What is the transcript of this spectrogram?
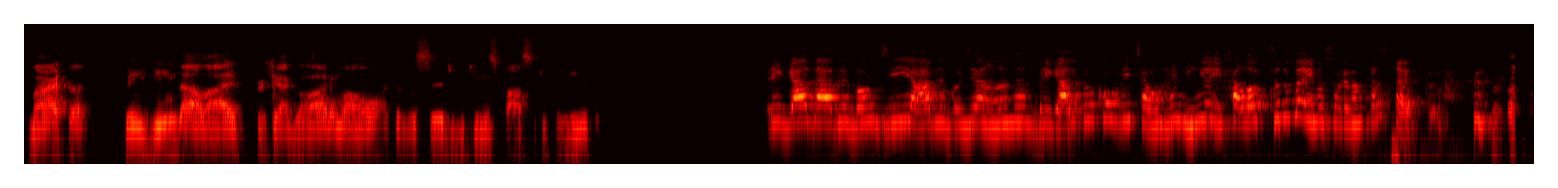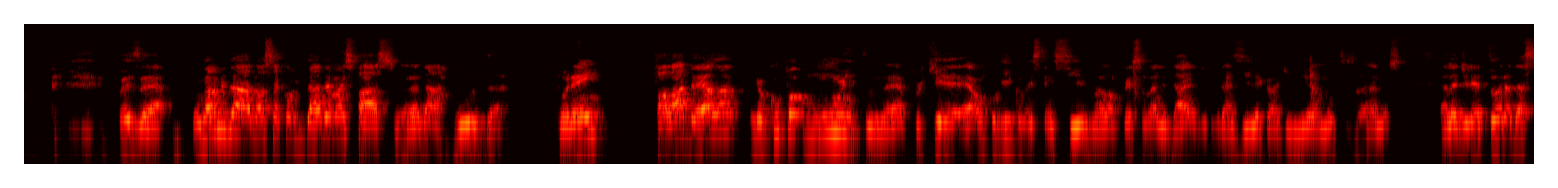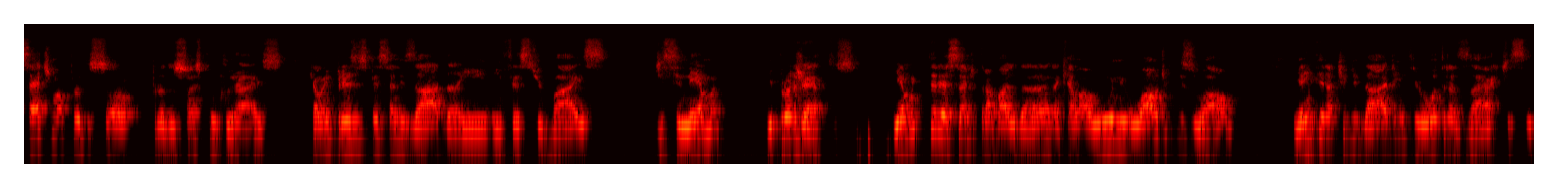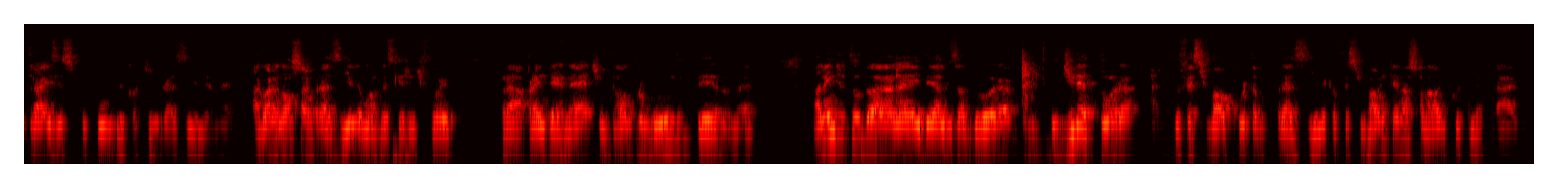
Marta, bem-vinda à live, porque agora é uma honra ter você dividindo espaço aqui comigo. Obrigada, Abner. Bom dia, Abner. Bom dia, Ana. Obrigada pelo convite. A honra é minha. E falou tudo bem, meu sobrenome está certo. pois é. O nome da nossa convidada é mais fácil, Ana Arruda. Porém, falar dela me ocupa muito, né? Porque é um currículo extensivo, é uma personalidade de Brasília que eu admiro há muitos anos. Ela é diretora da Sétima Produção, Produções Culturais, que é uma empresa especializada em, em festivais de cinema e projetos. E é muito interessante o trabalho da Ana, que ela une o audiovisual e a interatividade entre outras artes e traz isso para o público aqui em Brasília. Né? Agora, não só em Brasília, uma vez que a gente foi para a internet, então para o mundo inteiro. Né? Além de tudo, a Ana é idealizadora e diretora do Festival Curta Brasília, que é o Festival Internacional de Curta-Metragem.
